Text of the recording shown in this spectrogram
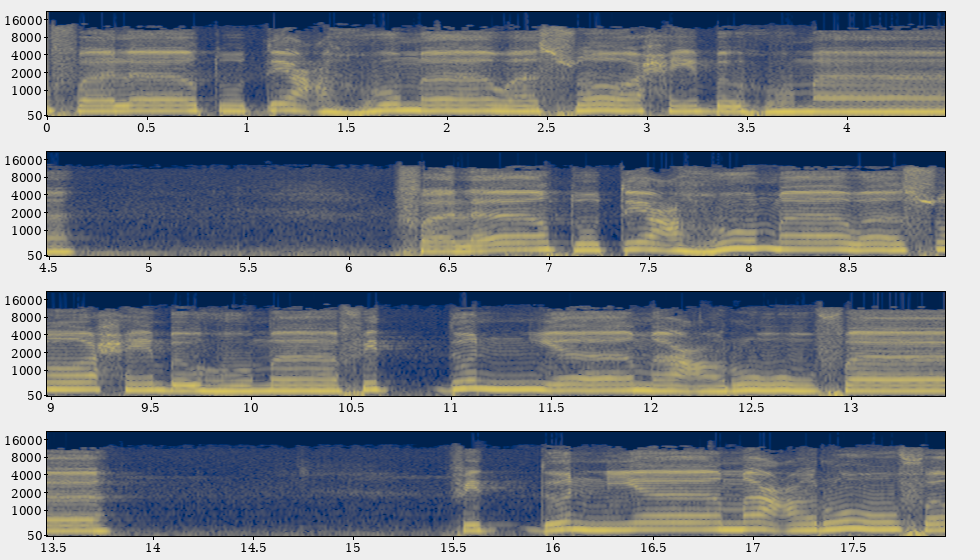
فلا تطعهما وصاحبهما. فلا تطعهما وصاحبهما في الدنيا معروفا. في الدنيا معروفا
